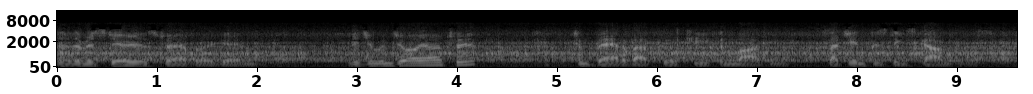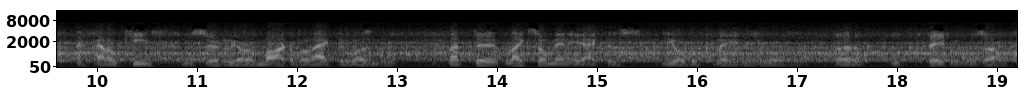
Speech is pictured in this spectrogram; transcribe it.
The mysterious traveler again. Did you enjoy our trip? Too bad about poor Keith and Martin. Such interesting scoundrels. That fellow Keith was certainly a remarkable actor, wasn't he? But, uh, like so many actors, he overplayed his role. Uh, with fatal results.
